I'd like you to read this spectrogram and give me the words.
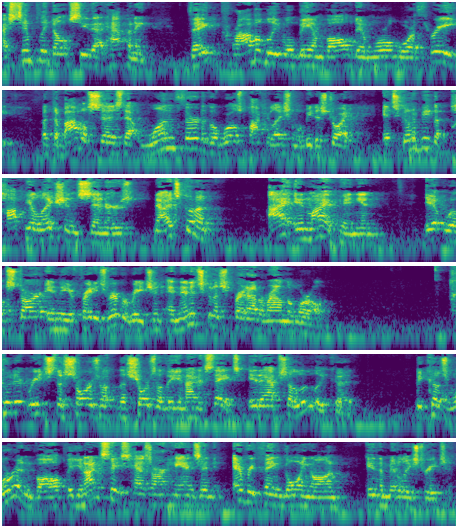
I simply don't see that happening. They probably will be involved in World War III, but the Bible says that one third of the world's population will be destroyed. It's going to be the population centers. Now, it's going to, I, in my opinion, it will start in the Euphrates River region, and then it's going to spread out around the world. Could it reach the shores of the shores of the United States? It absolutely could. Because we're involved. The United States has our hands in everything going on in the Middle East region.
